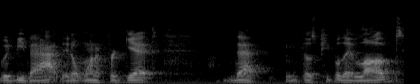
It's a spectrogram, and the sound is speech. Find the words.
would be that. They don't want to forget that those people they loved.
